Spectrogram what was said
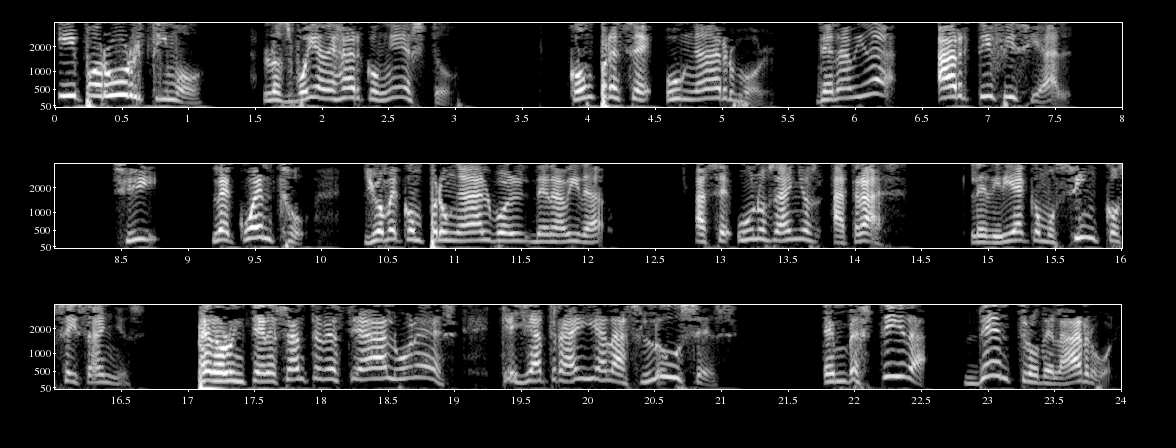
Y por último, los voy a dejar con esto. Cómprese un árbol de Navidad artificial. Sí, le cuento, yo me compré un árbol de Navidad hace unos años atrás. Le diría como cinco o seis años. Pero lo interesante de este árbol es que ya traía las luces embestida dentro del árbol.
